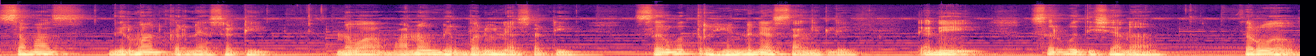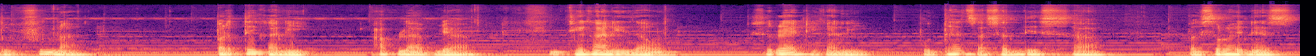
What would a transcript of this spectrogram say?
समाज निर्माण करण्यासाठी नवा मानव निर् बनविण्यासाठी सर्वत्र हिंडण्यास सांगितले. त्याने सर्व दिशांना सर्व भिक्षूंना प्रत्येकाने आपल्या आपल्या ठिकाणी जाऊन सगळ्या ठिकाणी बुद्धाचा संदेश हा पसरवण्यास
